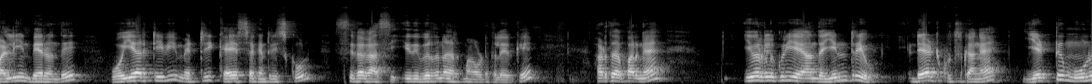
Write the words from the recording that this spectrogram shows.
பள்ளியின் பேர் வந்து YRTV matric higher secondary school Sivakasi. இது விருதுநகர் மாவட்டத்தில் இருக்குது அடுத்தது பாருங்கள் இவர்களுக்குரிய அந்த இன்டர்வியூ டேட் கொடுத்துருக்காங்க. எட்டு மூணு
